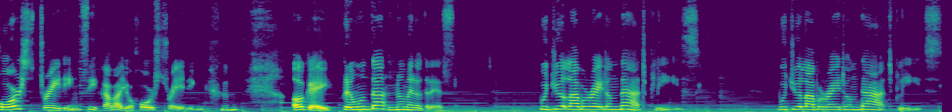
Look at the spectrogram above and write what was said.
horse trading. Sí, caballo, horse trading. ok, pregunta número 3. Would you elaborate on that, please? Would you elaborate on that, please?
